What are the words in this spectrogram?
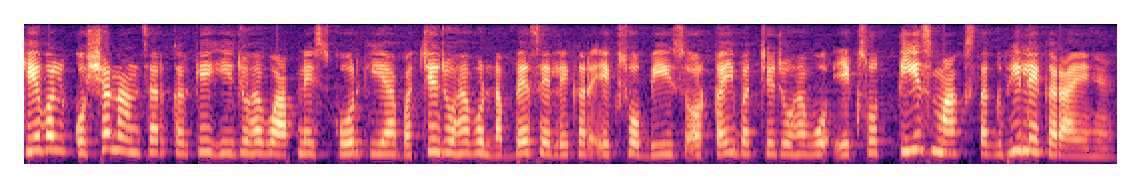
केवल क्वेश्चन आंसर करके ही जो है वो आपने स्कोर किया बच्चे जो है वो 90 से लेकर 120 और कई बच्चे जो हैं वो 130 मार्क्स तक भी लेकर आए हैं।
